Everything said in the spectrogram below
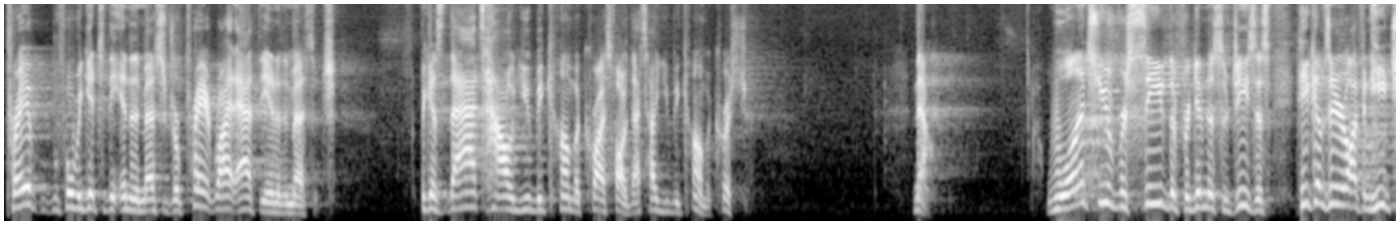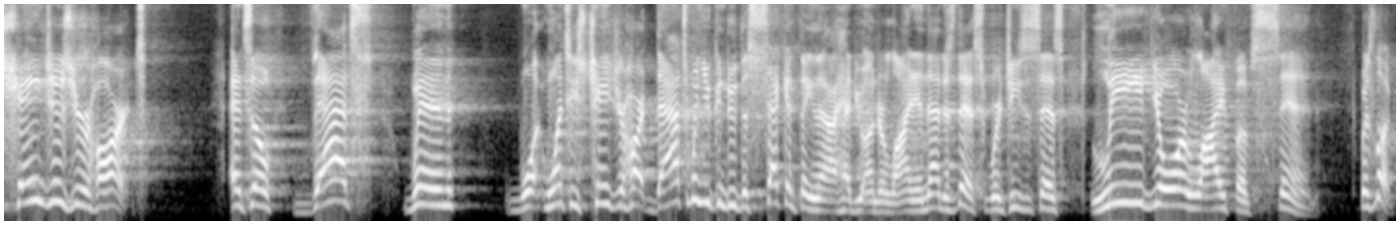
Pray it before we get to the end of the message, or pray it right at the end of the message. Because that's how you become a Christ follower. That's how you become a Christian. Now, once you've received the forgiveness of Jesus, He comes into your life and He changes your heart. And so that's when, once He's changed your heart, that's when you can do the second thing that I had you underline, and that is this, where Jesus says, Leave your life of sin. Because look,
